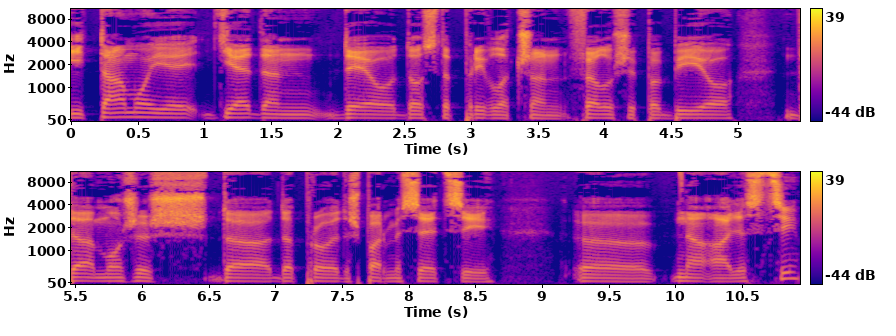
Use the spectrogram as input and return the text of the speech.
i tamo je jedan deo dosta privlačan fellowshipa bio da možeš da, da provedeš par meseci uh, na Aljasci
